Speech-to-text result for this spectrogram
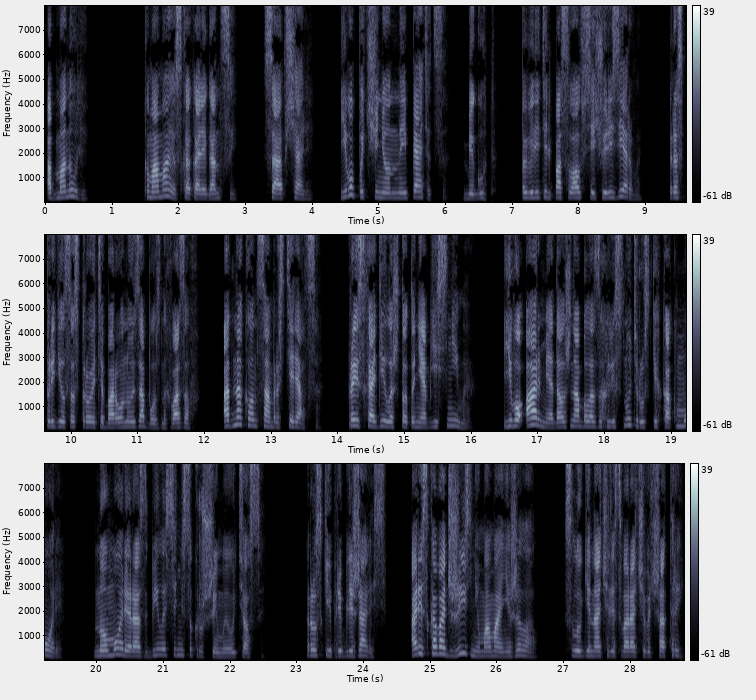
Обманули. К Мамаю скакали гонцы. Сообщали. Его подчиненные пятятся. Бегут. Повелитель послал в сечу резервы распорядился строить оборону из обозных вазов. Однако он сам растерялся. Происходило что-то необъяснимое. Его армия должна была захлестнуть русских как море, но море разбилось о несокрушимые утесы. Русские приближались, а рисковать жизнью Мамай не желал. Слуги начали сворачивать шатры,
